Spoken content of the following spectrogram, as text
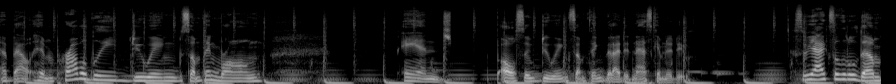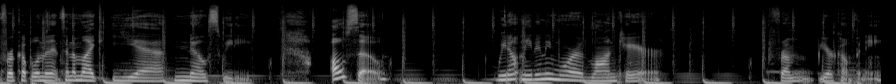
about him probably doing something wrong and also doing something that I didn't ask him to do. So he acts a little dumb for a couple of minutes, and I'm like, yeah, no, sweetie. Also, we don't need any more lawn care from your company.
